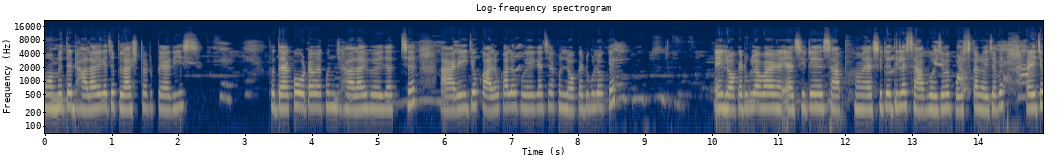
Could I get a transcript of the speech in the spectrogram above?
মমেতে ঢালা হয়ে গেছে, প্লাস্টার প্যারিস। তো দেখো, ওটাও এখন ঝালাই হয়ে যাচ্ছে। আর এই যে কালো কালো হয়ে গেছে এখন লকেটগুলোকে এই লকেটগুলো আবার অ্যাসিডে সাফ, অ্যাসিডে দিলে সাফ হয়ে যাবে, পরিষ্কার হয়ে যাবে। আর এই যে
